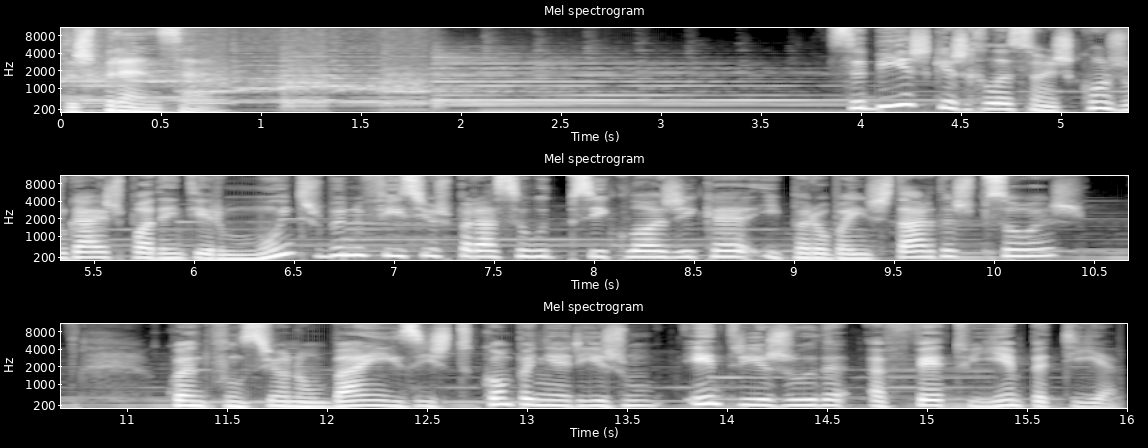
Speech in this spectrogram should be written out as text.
de Esperança. Sabias que as relações conjugais podem ter muitos benefícios para a saúde psicológica e para o bem-estar das pessoas? Quando funcionam bem, existe companheirismo, entreajuda, afeto e empatia.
